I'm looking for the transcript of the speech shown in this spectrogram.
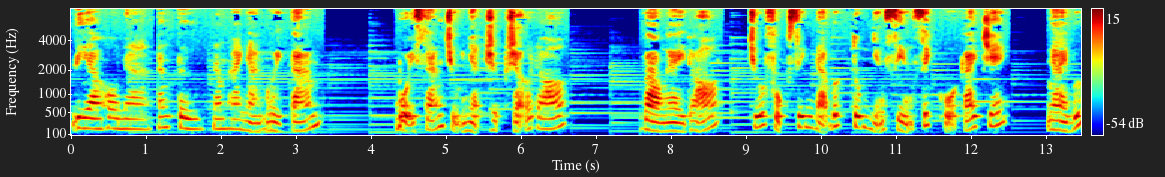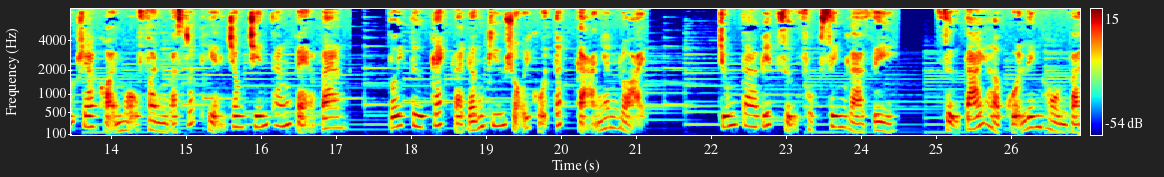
Liahona tháng 4 năm 2018. Buổi sáng Chủ nhật rực rỡ đó, vào ngày đó, Chúa Phục sinh đã bức tung những xiềng xích của cái chết. Ngài bước ra khỏi mộ phần và xuất hiện trong chiến thắng vẻ vang với tư cách là đấng cứu rỗi của tất cả nhân loại. Chúng ta biết sự phục sinh là gì, sự tái hợp của linh hồn và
